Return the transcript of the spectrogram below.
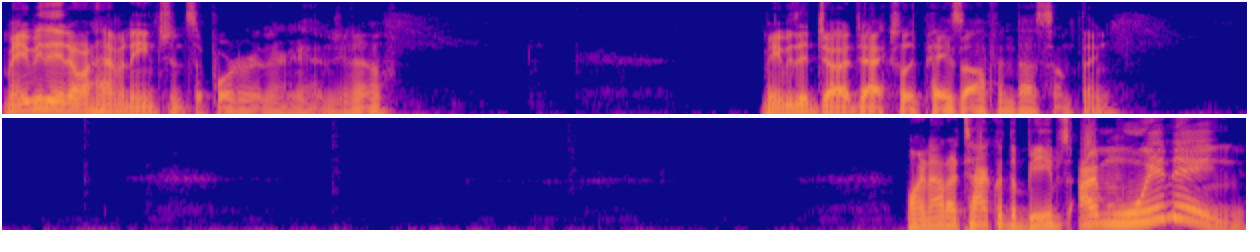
Maybe they don't have an ancient supporter in their hand, you know? Maybe the judge actually pays off and does something. Why not attack with the beebs? I'm winning!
